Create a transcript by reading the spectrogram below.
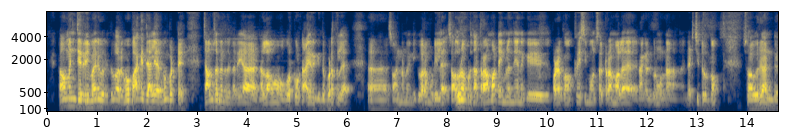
டாமன் ஜெர்ரி மாதிரி ஒரு இதுவாக இருக்கும் பார்க்க ஜாலியாக இருக்கும். பட் ஜாம்சன் நிறையா நல்லாவும் ஒர்க் அவுட் ஆயிருக்கு இந்த படத்தில். ஸோ அண்ணனும் இன்னைக்கு வர முடியல. ஸோ அவரும் அப்படி தான் ட்ராமா டைம்லேருந்தே எனக்கு பழக்கம். கிரேசி மோன்சா ட்ராமாவில் நாங்கள் ரெண்டு பேரும் ஒன்றா நடிச்சிட்டு இருந்தோம். ஸோ அவர் அண்டு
